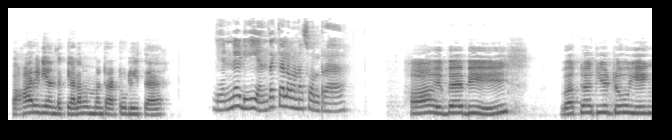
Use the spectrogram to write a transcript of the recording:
பாருடி அந்த கிளம்ப பண்ற அட்டூழியத்தை. என்னடி எந்த கிழவனை சொல்ற? Hi, babies. What are you doing?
